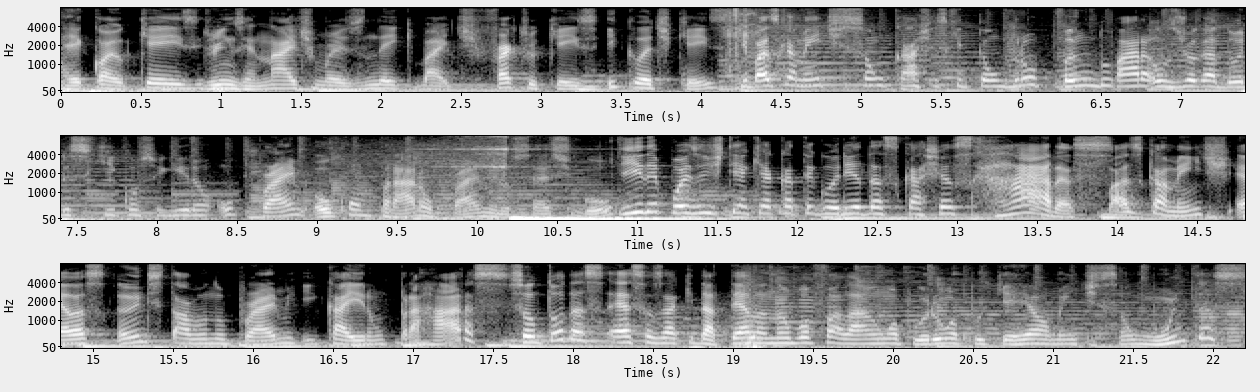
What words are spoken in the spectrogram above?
Recoil Case, Dreams and Nightmares, Snakebite, Factory Case e Clutch Case, que basicamente são caixas que estão dropando para os jogadores que conseguiram o Prime ou compraram o Prime no CSGO. E depois a gente tem aqui a categoria das caixas raras. Basicamente, elas antes estavam no Prime e caíram para raras. São todas essas aqui da tela, não vou falar uma por uma porque realmente são muitas.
